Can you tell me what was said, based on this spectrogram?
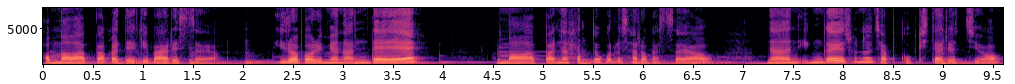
엄마와 아빠가 내게 말했어요. 잃어버리면 안 돼. 엄마와 아빠는 핫도그를 사러 갔어요. 난 인가의 손을 잡고 기다렸지요.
